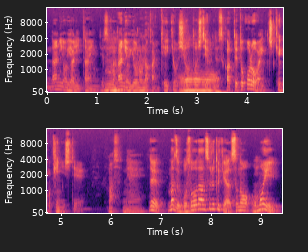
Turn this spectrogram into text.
うん。何をやりたいんですか、うん何を世の中に提供しようとしてるんですか？ってところは結構気にしてますね。で、まずご相談するときは、その思い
